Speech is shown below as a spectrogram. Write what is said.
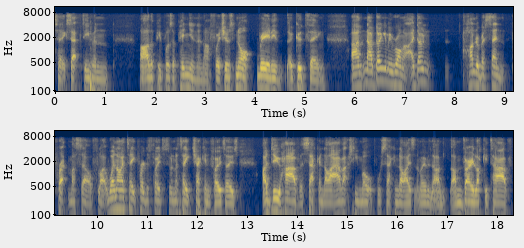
to accept even other people's opinion enough, which is not really a good thing. Um, now, don't get me wrong, I don't 100% prep myself. Like when I take progress photos, when I take check in photos, I do have a second eye. I have actually multiple second eyes at the moment that I'm I'm very lucky to have.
